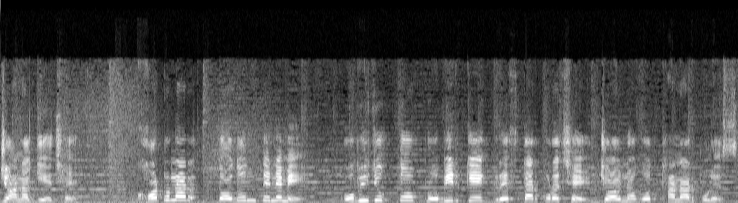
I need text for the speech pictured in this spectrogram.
জানা গিয়েছে। ঘটনার তদন্তে নেমে অভিযুক্ত প্রবীরকে গ্রেফতার করেছে জয়নগর থানার পুলিশ।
